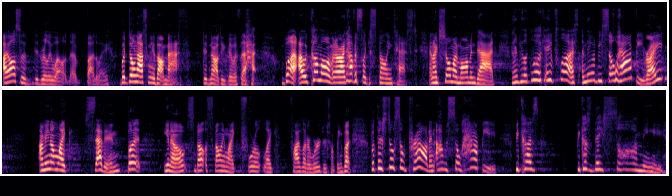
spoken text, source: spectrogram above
I also did really well at that, by the way. But don't ask me about math. Did not do good with that. But I would come home and I'd have a, like a spelling test, and I'd show my mom and dad, and I'd be like, "Look, A plus," and they would be so happy, right? I mean, I'm like seven, but you know, spell, spelling like four like five letter words or something, but but they're still so proud, and I was so happy because because they saw me,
